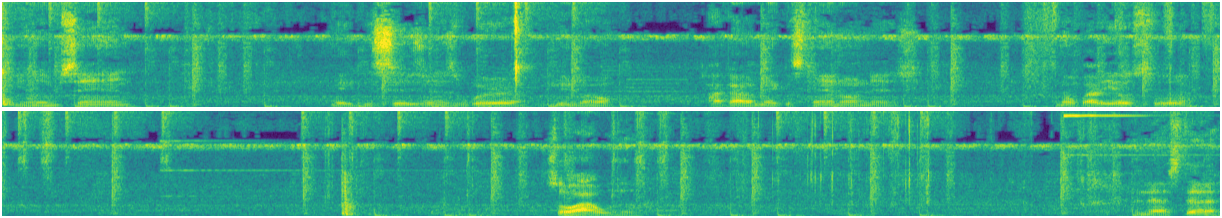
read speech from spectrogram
You know what I'm saying? Make decisions where, you know, I gotta make a stand on this. Nobody else will. So I will. And that's that.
